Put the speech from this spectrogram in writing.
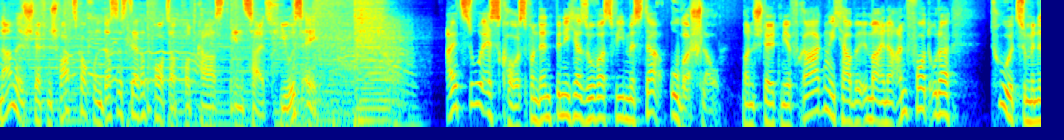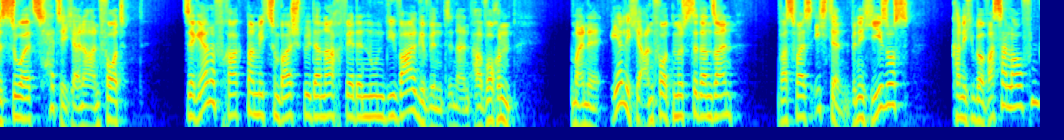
Name ist Steffen Schwarzkopf und das ist der Reporter-Podcast Inside USA. Als US-Korrespondent bin ich ja sowas wie Mr. Oberschlau. Man stellt mir Fragen, ich habe immer eine Antwort oder tue zumindest so, als hätte ich eine Antwort. Sehr gerne fragt man mich zum Beispiel danach, wer denn nun die Wahl gewinnt in ein paar Wochen. Meine ehrliche Antwort müsste dann sein, was weiß ich denn? Bin ich Jesus? Kann ich über Wasser laufen?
